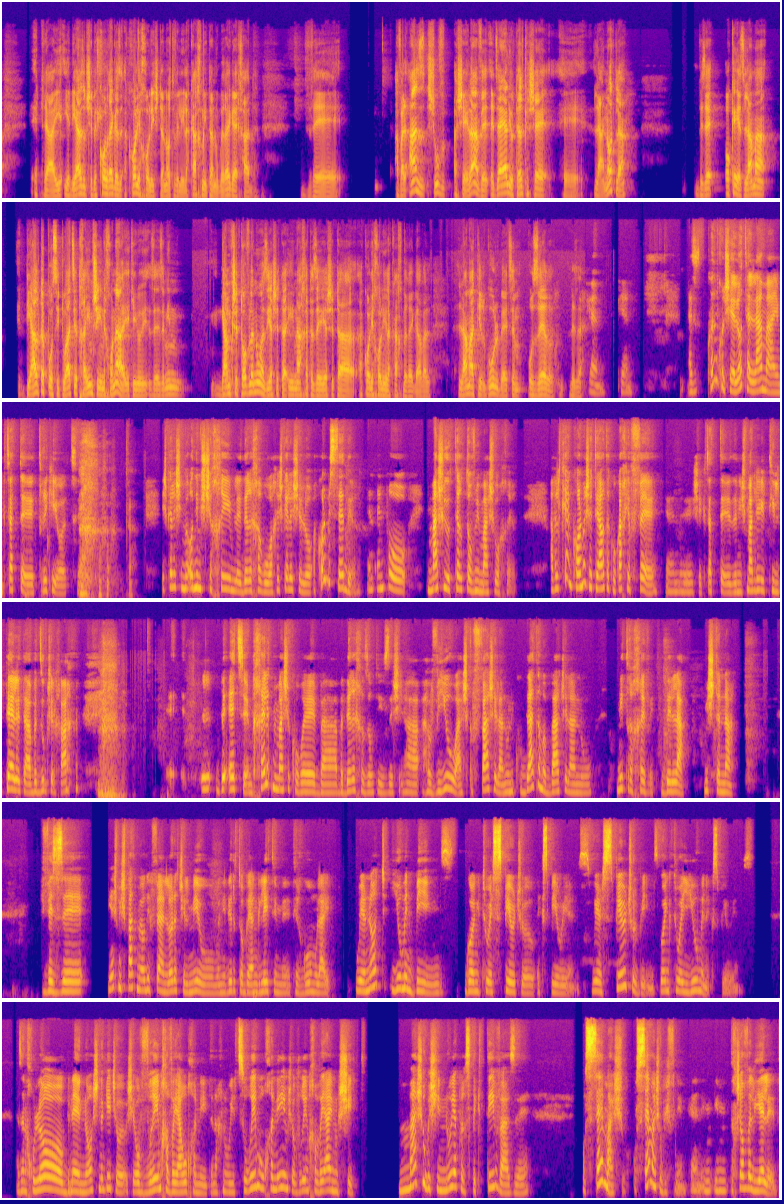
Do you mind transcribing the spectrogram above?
את הידיעה הזאת שבכל רגע זה הכל יכול להשתנות ולהילקח מאיתנו ברגע אחד. ו... אבל אז שוב השאלה ואת זה היה לי יותר קשה אה, לענות לה וזה אוקיי אז למה תיארת פה סיטואציית חיים שהיא נכונה כאילו זה, זה מין גם כשטוב לנו אז יש את האי נחת הזה יש את ה... הכל יכול להילקח ברגע אבל למה התרגול בעצם עוזר לזה. כן כן אז קודם כל שאלות הלמה הן קצת uh, טריקיות. כן. יש כאלה שמאוד נמשכים לדרך הרוח, יש כאלה שלא, הכל בסדר, אין, אין פה משהו יותר טוב ממשהו אחר. אבל כן, כל מה שתיארת כל כך יפה, כן, שקצת אה, זה נשמע לי טלטל את הבת זוג שלך, בעצם חלק ממה שקורה בדרך הזאת זה שה-view, ההשקפה שלנו, נקודת המבט שלנו מתרחבת, גדלה, משתנה. וזה, יש משפט מאוד יפה, אני לא יודעת של מי הוא, אני אגיד אותו באנגלית עם אה, תרגום אולי. We are not human beings going to a spiritual experience. We are spiritual beings going to a human experience. אז אנחנו לא בני אנוש נגיד שעוברים חוויה רוחנית, אנחנו יצורים רוחניים שעוברים חוויה אנושית. משהו בשינוי הפרספקטיבה הזה עושה משהו, עושה משהו בפנים, כן? אם, אם תחשוב על ילד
